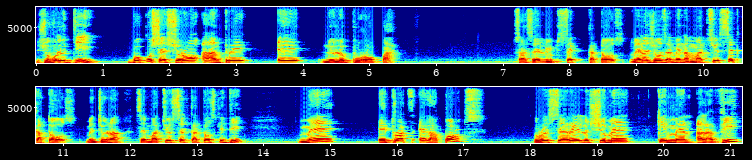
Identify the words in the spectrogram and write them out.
je vous le dis, beaucoup chercheront à entrer et ne le pourront pas. Ça, c'est Luc 7, 14. Maintenant, je vous amène à Matthieu 7, 14. Maintenant, c'est Matthieu 7, 14 qui dit, mais étroite est la porte, resserrez le chemin qui mène à la vie,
